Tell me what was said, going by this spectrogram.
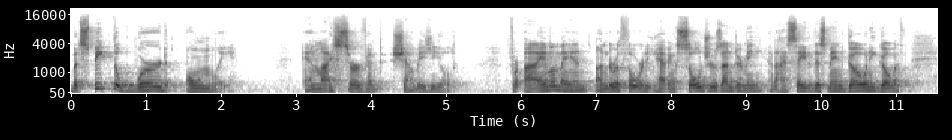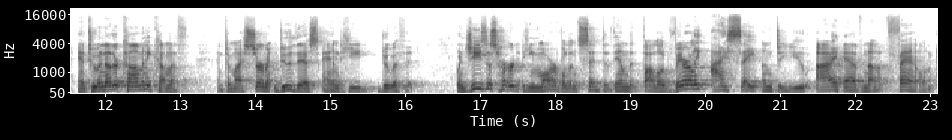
but speak the word only, and my servant shall be healed. For I am a man under authority, having soldiers under me, and I say to this man, Go, and he goeth, and to another, Come, and he cometh, and to my servant, Do this, and he doeth it. When Jesus heard it, he marveled and said to them that followed, Verily I say unto you, I have not found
